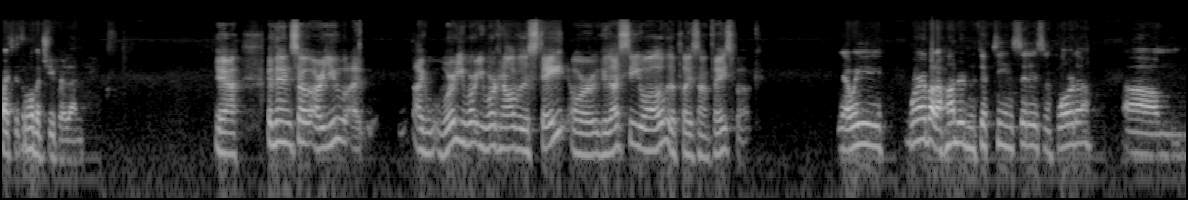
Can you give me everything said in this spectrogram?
price gets a little bit cheaper then. Yeah, and then so are you? Uh, like, where you work? You working all over the state, or because I see you all over the place on Facebook. Yeah, we we're about 115 cities in Florida. Um,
